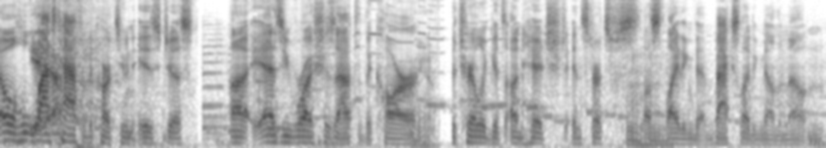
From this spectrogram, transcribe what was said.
Oh, whole last Yeah. half of the cartoon is just uh, as he rushes out to the car, Yeah. the trailer gets unhitched and starts uh, Mhm. sliding, backsliding down the mountain.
